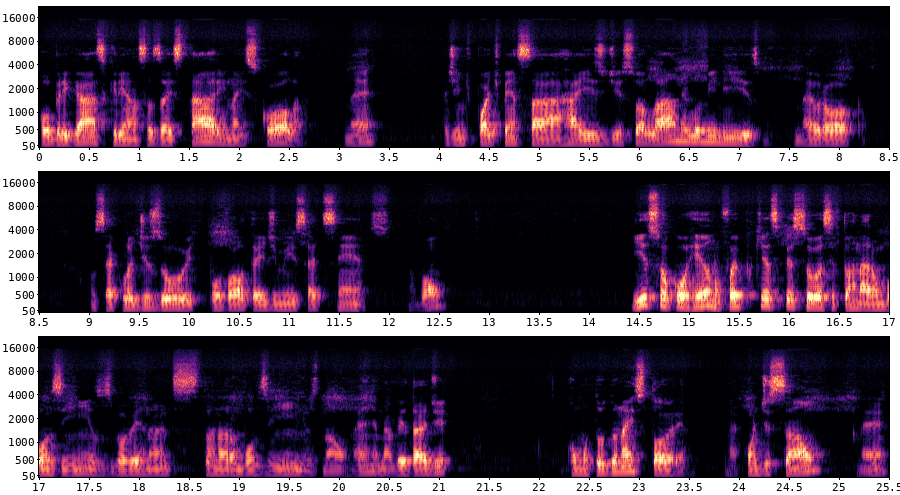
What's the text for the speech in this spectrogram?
obrigar as crianças a estarem na escola, né? A gente pode pensar a raiz disso lá no Iluminismo, na Europa, no século XVIII, por volta aí de 1700, tá bom? Isso ocorreu não foi porque as pessoas se tornaram bonzinhos, os governantes se tornaram bonzinhos, não, né? Na verdade, como tudo na história, na condição, né,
